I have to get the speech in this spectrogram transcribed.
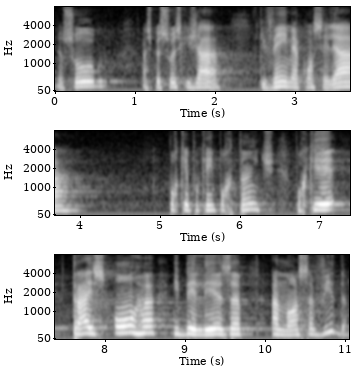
meu sogro, as pessoas que já que vêm me aconselhar. Por quê? Porque é importante, porque traz honra e beleza à nossa vida.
